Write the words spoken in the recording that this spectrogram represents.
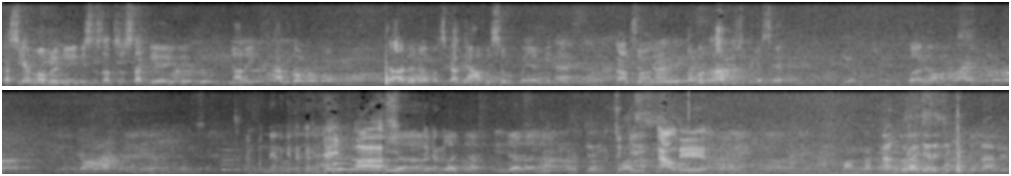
Kasihan lo bilangnya ini sesat-sesat dia ini tuh nyari kantor apa. Nggak ada dapat sekali habis survei yang itu. Disebut tambah ratus dikasih ya. iya Banyak. Kerja ikhlas. Iya, Jadi kan itu aja menjalani. kerja rezeki ikhlas ngalir. semangat nganggur aja rezeki itu ngalir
